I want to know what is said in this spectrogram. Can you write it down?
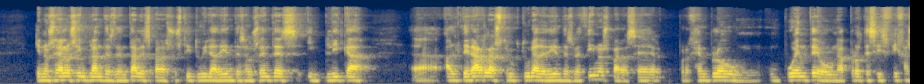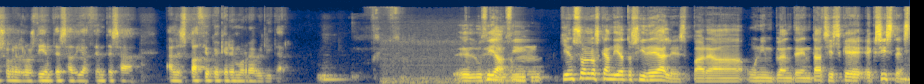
que no sean los implantes dentales para sustituir a dientes ausentes implica eh, alterar la estructura de dientes vecinos para ser, por ejemplo, un, puente o una prótesis fija sobre los dientes adyacentes al espacio que queremos rehabilitar. Eh, Lucía, mm, ¿quién son los candidatos ideales para un implante dental si es que existen?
